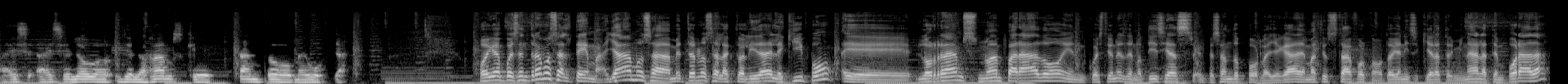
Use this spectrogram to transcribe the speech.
A ese, logo de los Rams que tanto me gusta. Oigan, pues entramos al tema. Ya vamos a meternos a la actualidad del equipo. Eh, los Rams no han parado en cuestiones de noticias, empezando por la llegada de Matthew Stafford cuando todavía ni siquiera terminaba la temporada.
